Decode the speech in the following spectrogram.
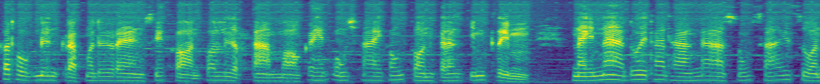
ก็ถูกดึงกลับมาโดยแรงเสียก่อนพอเหลือบตามมองก็เห็นองค์ชายของตนกำลังจิ้มกลิ่ม ในหน้าด้วยท่าทางหน่าสงสัยส่วน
